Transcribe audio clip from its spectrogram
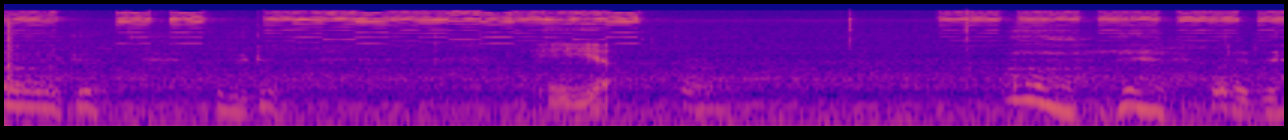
Oh, okay. Very good. Yep. Oh man, what a day.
